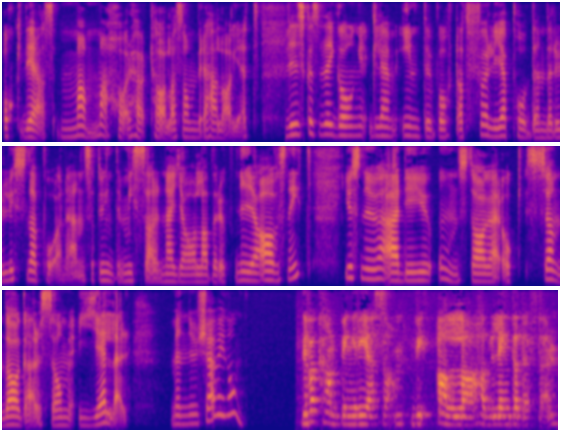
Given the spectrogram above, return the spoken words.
och deras mamma har hört talas om vid det här laget. Vi ska sätta igång, glöm inte bort att följa podden där du lyssnar på den så att du inte missar när jag laddar upp nya avsnitt. Just nu är det ju onsdagar och söndagar som gäller. Men nu kör vi igång! Det var campingresan vi alla hade längtat efter.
